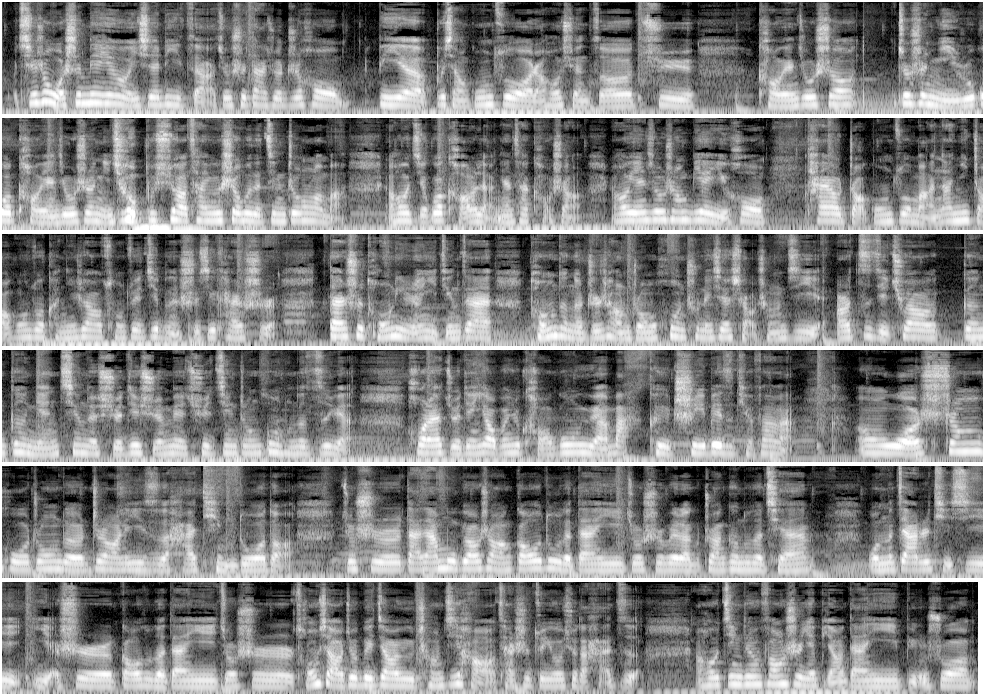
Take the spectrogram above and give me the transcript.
其实我身边也有一些例子啊，就是大学之后毕业不想工作，然后选择去考研究生。就是你如果考研究生，你就不需要参与社会的竞争了嘛。然后结果考了两年才考上，然后研究生毕业以后他要找工作嘛，那你找工作肯定是要从最基本的实习开始。但是同龄人已经在同等的职场中混出了一些小成绩，而自己却要跟更年轻的学弟学妹去竞争共同的资源。后来决定，要不然就考个公务员吧，可以吃一辈子铁饭碗。嗯，我生活中的这样例子还挺多的，就是大家目标上高度的单一，就是为了赚更多的钱。我们的价值体系也是高度的单一，就是从小就被教育成绩好才是最优秀的孩子，然后竞争方式也比较单一，比如说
